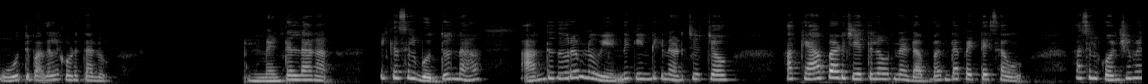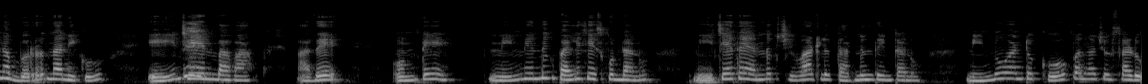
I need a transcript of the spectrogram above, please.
మూతి పగలగొడతాను. మెంటల్ దానా! అసలు బుద్ధుందా? అంత దూరం నువ్వు ఎందుకు ఇంటికి నడిచొచ్చావు? ఆ క్యాబ్ వాడి చేతిలో ఉన్న డబ్బంతా పెట్టేశావు. అసలు కొంచెమైనా బుర్రుందా నీకు? ఏం చేయను బావా. అదే ఉంటే నిన్నెందుకు పెళ్ళి చేసుకుంటాను? నీ చేత ఎందుకు చివాట్లు తన్నులు తింటాను? నిన్ను అంటూ కోపంగా చూశాడు.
